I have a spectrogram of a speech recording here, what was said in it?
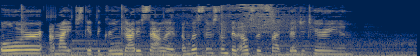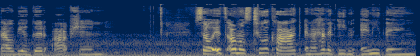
or I might just get the green goddess salad unless there's something else that's like vegetarian that would be a good option so it's almost two o'clock and I haven't eaten anything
